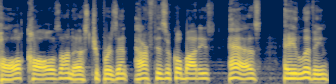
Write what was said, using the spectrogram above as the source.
Paul calls on us to present our physical bodies as a living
